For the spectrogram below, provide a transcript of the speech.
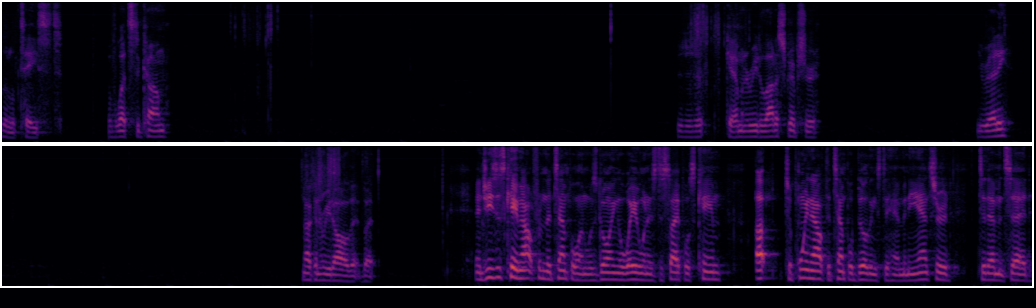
A little taste of what's to come. Okay, I'm going to read a lot of scripture. You ready? Not going to read all of it, but. And Jesus came out from the temple and was going away when his disciples came up to point out the temple buildings to him. And he answered to them and said,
